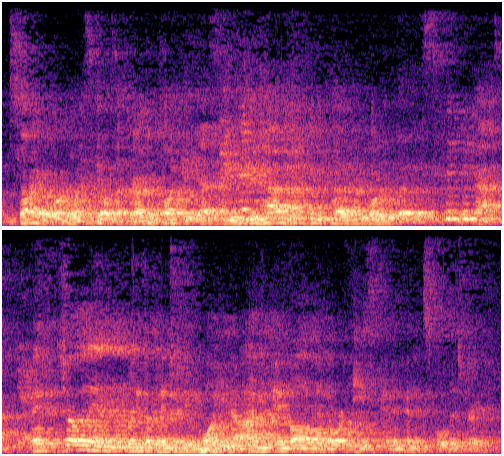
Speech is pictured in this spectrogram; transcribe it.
I'm sorry, I work on my skills. I forgot to plug it. Yes, you, you have you have recorded those in the past. And Charlotte Ann brings up an interesting point. You know, I'm involved in Northeast Independent School District.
